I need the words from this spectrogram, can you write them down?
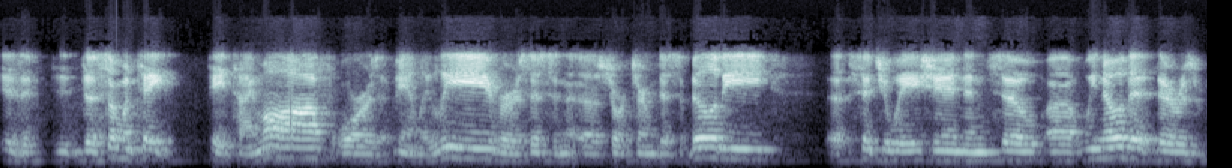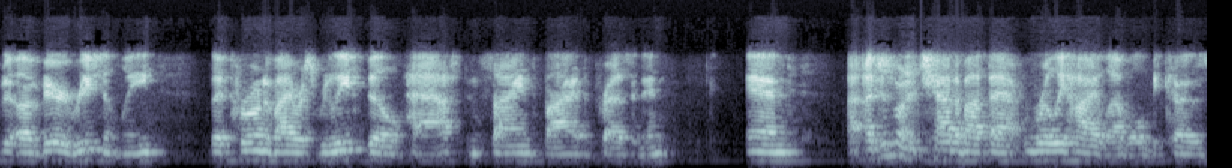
is it, does someone take paid time off, or is it family leave, or is this a short-term disability uh, situation? And so, uh, we know that there was, uh, very recently, the coronavirus relief bill passed and signed by the president. And I, just want to chat about that really high level because,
